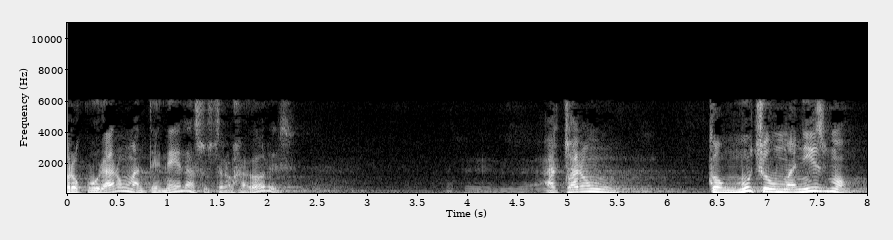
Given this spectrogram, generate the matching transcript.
procuraron mantener a sus trabajadores. Actuaron con mucho humanismo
